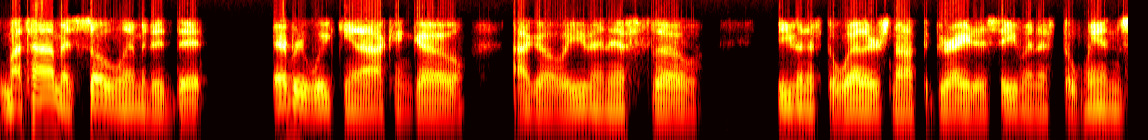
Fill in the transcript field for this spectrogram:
My time is so limited that every weekend I can go. I go even if the even if the weather's not the greatest, even if the wind's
